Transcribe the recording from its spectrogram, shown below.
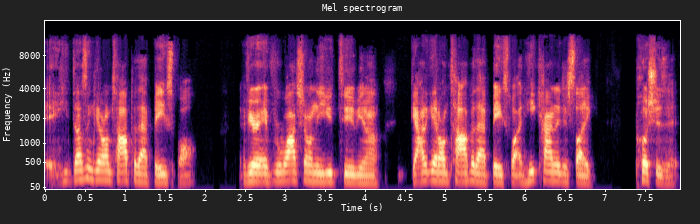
eh, he doesn't get on top of that baseball. If you're if you're watching on the YouTube, you know, got to get on top of that baseball. And he kind of just like pushes it.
